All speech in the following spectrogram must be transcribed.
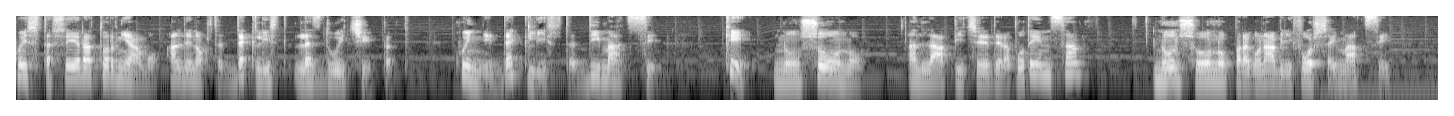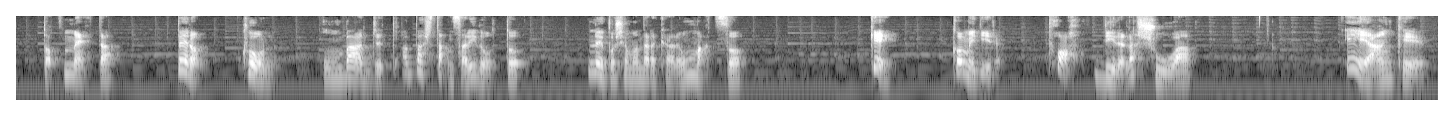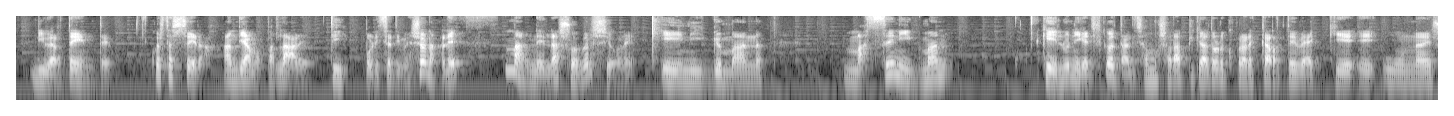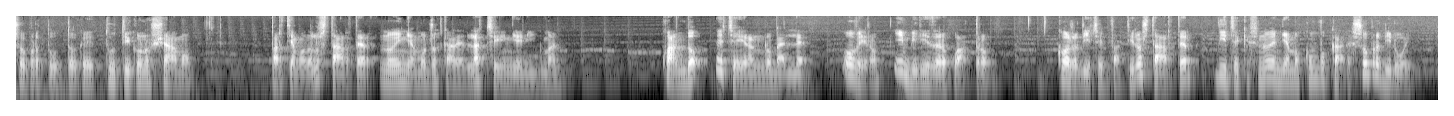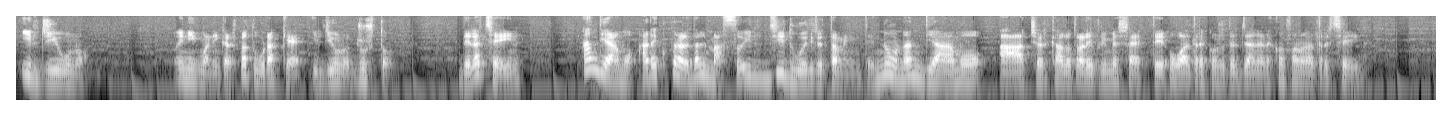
questa sera torniamo alle nostre decklist Let's Do It Cheap. Quindi decklist di mazzi che non sono all'apice della potenza, non sono paragonabili forse ai mazzi top meta, però con un budget abbastanza ridotto noi possiamo andare a creare un mazzo che, come dire, può dire la sua e anche divertente. Questa sera andiamo a parlare di Polizia Dimensionale, ma nella sua versione Enigman. Mazzo Enigman, che l'unica difficoltà diciamo sarà più che altro recuperare carte vecchie e una e soprattutto che tutti conosciamo. Partiamo dallo starter, noi andiamo a giocare la chain di Enigman. Quando le chain erano belle, ovvero in BD04. Cosa dice infatti lo starter? Dice che se noi andiamo a convocare sopra di lui il G1 Enigma in crespatura, che è il G1 giusto della chain, andiamo a recuperare dal mazzo il G2 direttamente, non andiamo a cercarlo tra le prime 7 o altre cose del genere come fanno le altre chain.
